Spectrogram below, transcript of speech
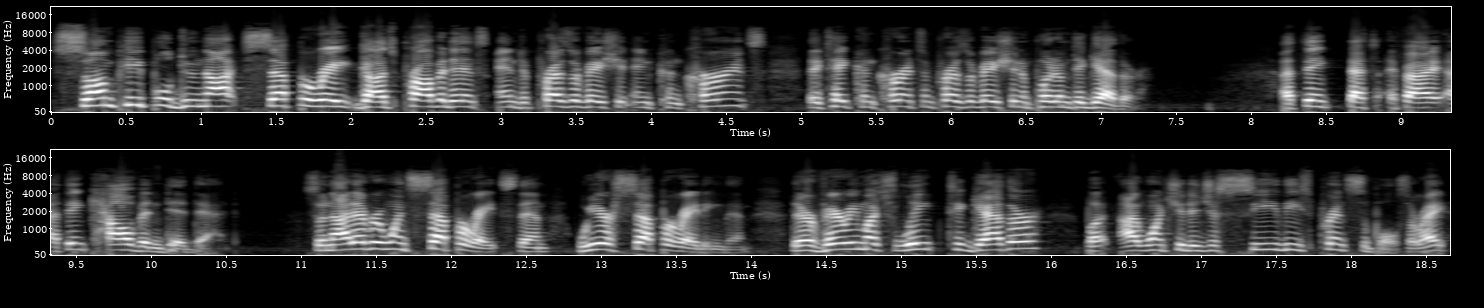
some people do not separate God's providence into preservation and concurrence. They take concurrence and preservation and put them together. I think that's if I, I think Calvin did that. So not everyone separates them. We are separating them. They're very much linked together, but I want you to just see these principles, all right?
